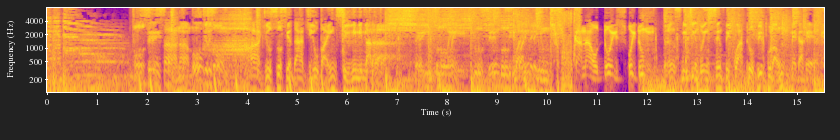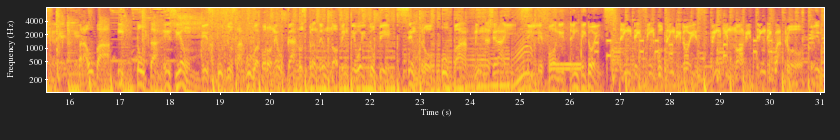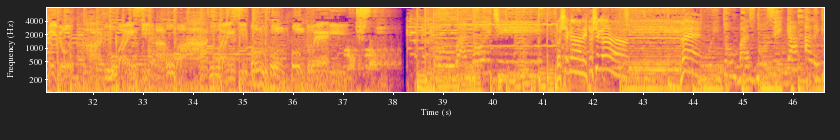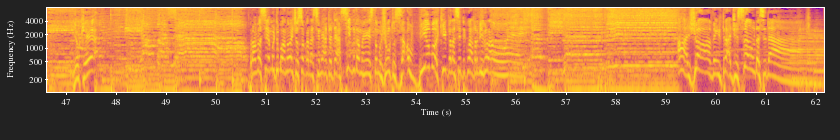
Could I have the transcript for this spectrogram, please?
Você está na Multissom. Rádio Sociedade Ubaense Limitada. CYN 241. Canal 281. Transmitindo em 104,1 MHz. Para Uba e toda a região. Estúdios na rua Coronel Carlos Brandão 98B. Centro, Uba, Minas Gerais. Telefone 32 35 32 29 34. E-mail Rádio arroba Boa noite. Tô chegando, hein? Tô chegando. Vem. Muito mais música, alegria. E o quê? E emoção. Pra você, muito boa noite. Eu sou o Coraci Neto. Até às 5 da manhã estamos juntos ao vivo aqui pela 104,1, hein? A jovem tradição da cidade.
